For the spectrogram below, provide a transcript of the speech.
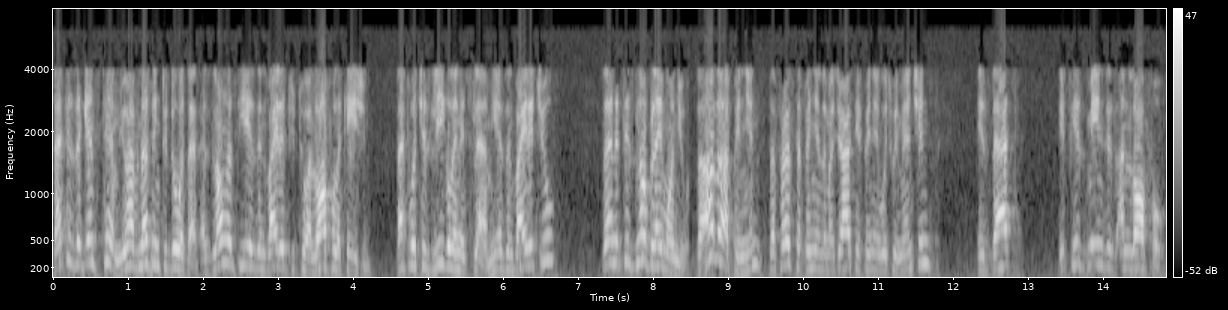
that is against him. You have nothing to do with that. As long as he has invited you to a lawful occasion, that which is legal in Islam, he has invited you, then it is no blame on you. The other opinion, the first opinion, the majority opinion which we mentioned, is that if his means is unlawful,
